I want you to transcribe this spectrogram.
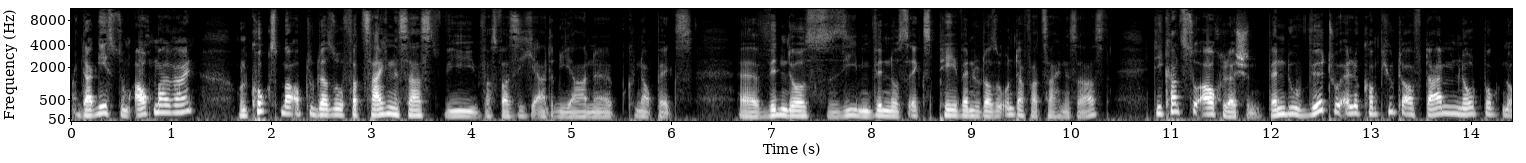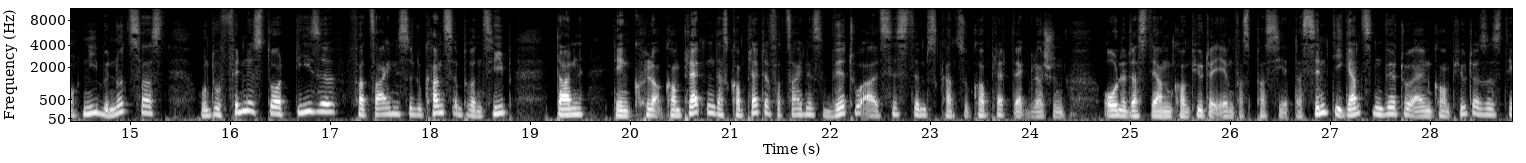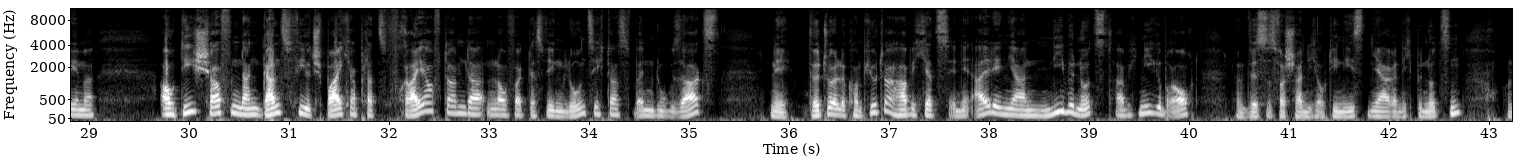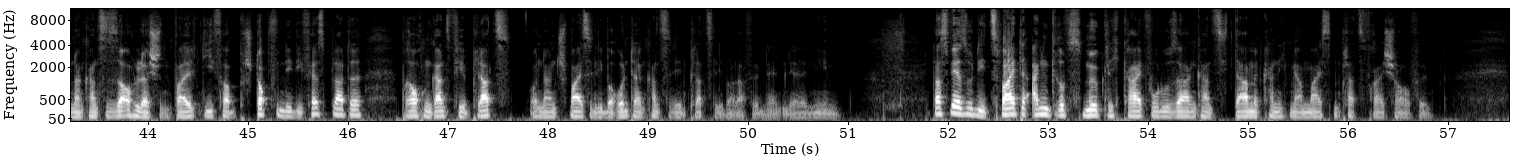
Da gehst du auch mal rein und guckst mal, ob du da so Verzeichnisse hast wie, was weiß ich, Adriane, Knopex, äh, Windows 7, Windows XP, wenn du da so Unterverzeichnisse hast. Die kannst du auch löschen. Wenn du virtuelle Computer auf deinem Notebook noch nie benutzt hast und du findest dort diese Verzeichnisse, du kannst im Prinzip dann den kompletten, das komplette Verzeichnis Virtual Systems kannst du komplett weglöschen, ohne dass dir am Computer irgendwas passiert. Das sind die ganzen virtuellen Computersysteme. Auch die schaffen dann ganz viel Speicherplatz frei auf deinem Datenlaufwerk. Deswegen lohnt sich das, wenn du sagst, Nee, virtuelle Computer habe ich jetzt in den, all den Jahren nie benutzt, habe ich nie gebraucht. Dann wirst du es wahrscheinlich auch die nächsten Jahre nicht benutzen und dann kannst du sie auch löschen, weil die verstopfen dir die Festplatte, brauchen ganz viel Platz und dann schmeiße lieber runter, dann kannst du den Platz lieber dafür ne-, ne-, nehmen. Das wäre so die zweite Angriffsmöglichkeit, wo du sagen kannst, damit kann ich mir am meisten Platz freischaufeln.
